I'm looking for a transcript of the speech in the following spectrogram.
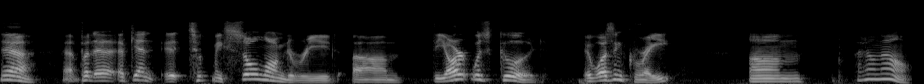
Yeah, uh, but uh, again, it took me so long to read. Um, the art was good. It wasn't great. Um, I don't know.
